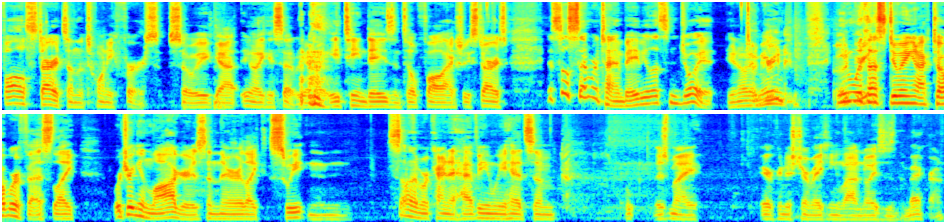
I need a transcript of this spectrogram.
fall starts on the 21st. So we got, you know, like I said, we got 18 days until fall actually starts. It's still summertime, baby. Let's enjoy it. You know what I mean? Agreed. Even with us doing Oktoberfest, like we're drinking lagers and they're like sweet and some of them are kind of heavy. And we had some, there's my air conditioner making loud noises in the background.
